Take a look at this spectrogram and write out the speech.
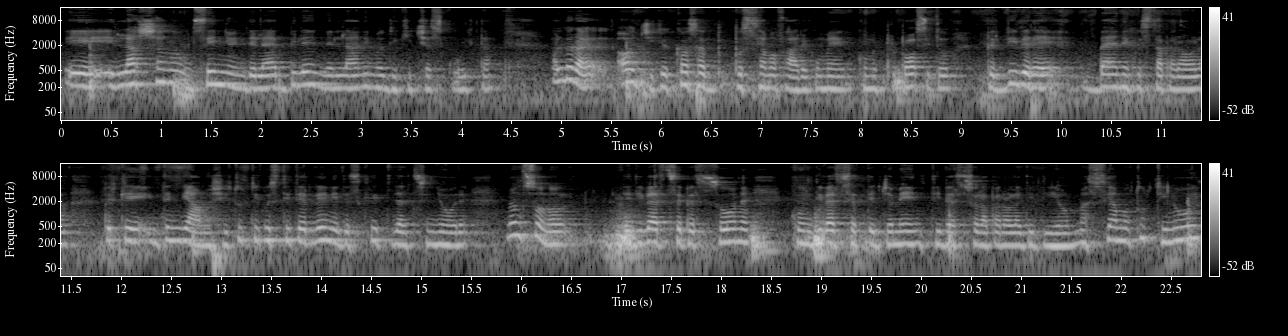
e, e lasciano un segno indelebile nell'animo di chi ci ascolta. Allora, oggi che cosa possiamo fare come, come, proposito per vivere bene questa parola? Perché intendiamoci, tutti questi terreni descritti dal Signore non sono le diverse persone con diversi atteggiamenti verso la parola di Dio, ma siamo tutti noi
